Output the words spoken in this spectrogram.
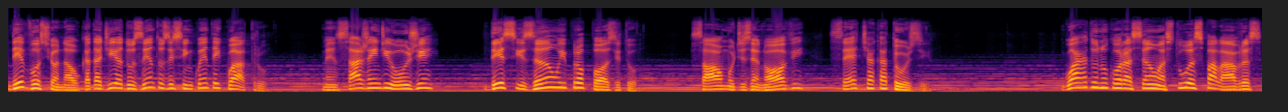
Devocional Cada Dia 254. Mensagem de hoje: Decisão e propósito. Salmo 19, 7 a 14. Guardo no coração as tuas palavras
